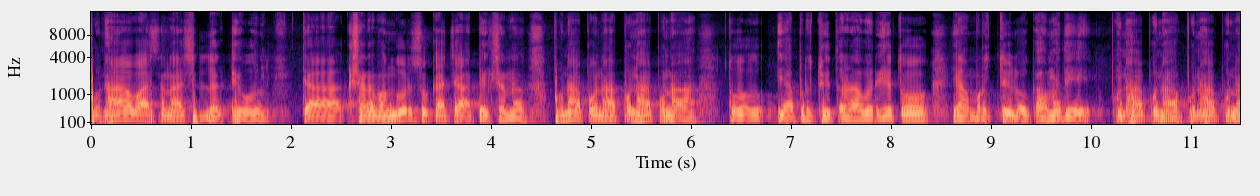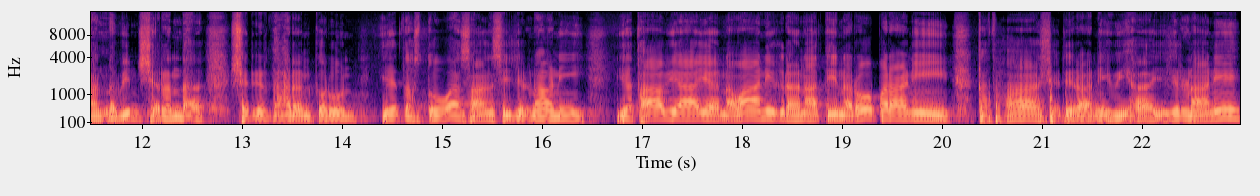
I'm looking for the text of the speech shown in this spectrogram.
पुन्हा वासना शिल्लक ठेवून त्या क्षणभंगूर सुखाच्या अपेक्षेनं पुन्हा पुन्हा पुन्हा पुन्हा तो या पृथ्वी तळावर येतो. या मृत्यू लोकामध्ये पुन्हा पुन्हा पुन्हा पुन्हा नवीन शरणधार शरीर धारण करून येत असतो वासांशी जीर्णानी. यथाव्याय नवानी ग्रहणाती नरोपराणी. तथा शरीराने विहाय जीर्णाने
